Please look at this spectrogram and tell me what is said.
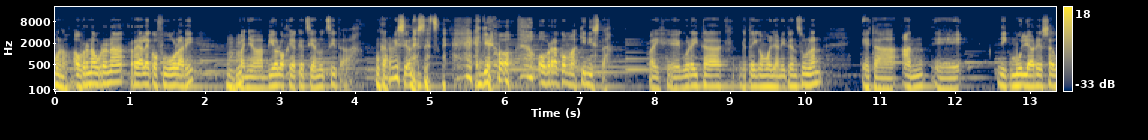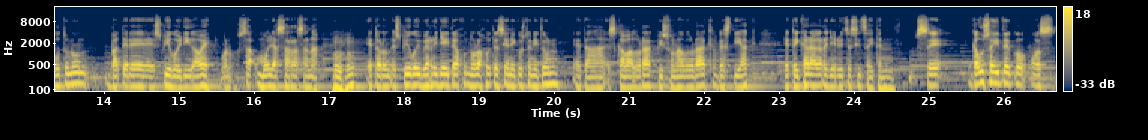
bueno, aurrena aurrena realeko futbolari, baina biologiak etzian utzi eta garbizionez ez. Gero obrako makinista. Bai, e, gure aitak getaiko moilan iten zuen lan, eta han e, nik mulla hori ezagutu nun, bat ere espiegoi gabe, bueno, za, molla zarra zana. Eta orduan, espiegoi berri jaita nola jute ikusten ditun, eta eskabadorak, pisonadorak, bestiak, eta ikaragarri iruditzen zitzaiten. Ze gauza egiteko, oz,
